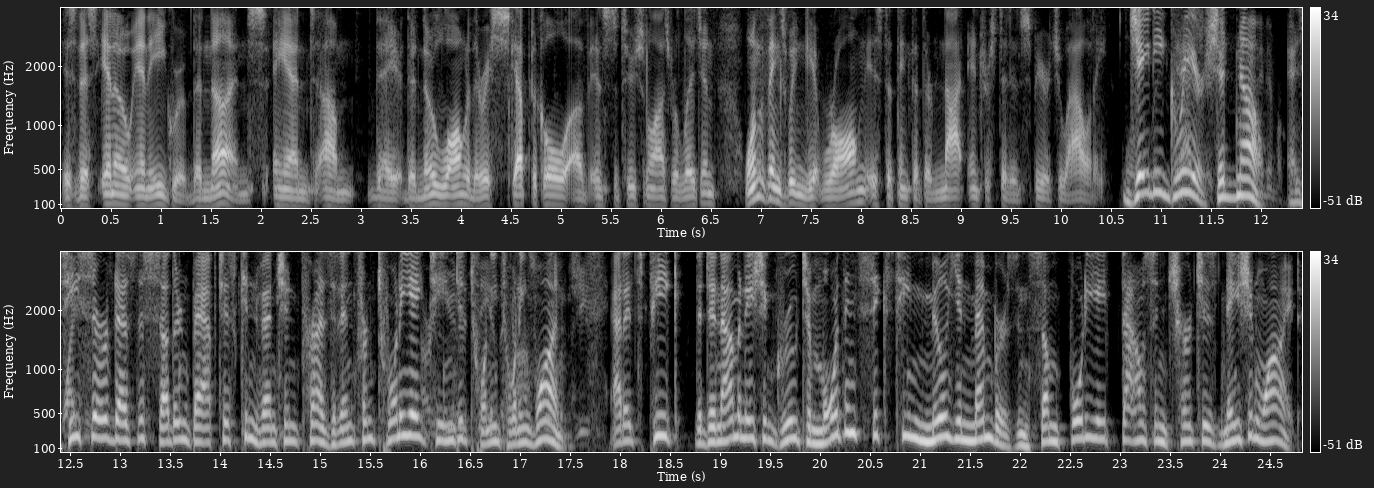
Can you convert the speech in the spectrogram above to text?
is this NONE group, the nones. And um, they, they're no longer, they're very skeptical of institutionalized religion. One of the things we can get wrong is to think that they're not interested in spirituality. J.D. Greear should know, as he served as the Southern Baptist Convention president from 2018 to 2021. At its peak, the denomination grew to more than 16 million members in some 48,000 churches nationwide.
